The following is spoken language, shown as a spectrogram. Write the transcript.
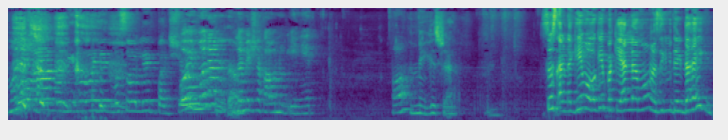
Mo na siya. Lagi mo solid pag Uy, mo na lami siya kaunog init. Oh? Amigos siya. Sus, ang naghimo, okay, pakialam mo, sige, dagdag.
